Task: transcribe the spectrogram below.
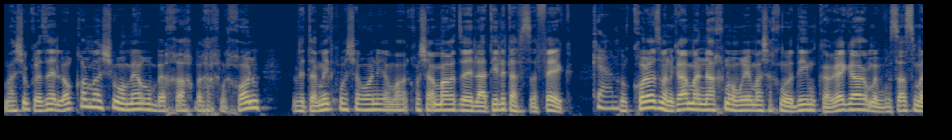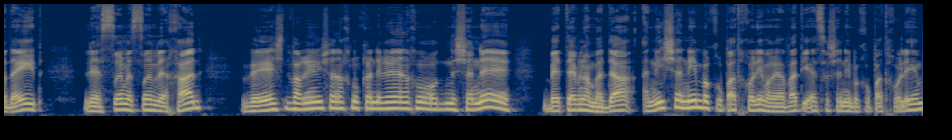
משהו כזה לא כל מה שהוא אומר הוא בהכרח בהכרח נכון ותמיד כמו שרוני אמר כמו שאמרת זה להטיל את הספק כן. אנחנו כל הזמן גם אנחנו אומרים מה שאנחנו יודעים כרגע מבוסס מדעית ל-2021 ויש דברים שאנחנו כנראה אנחנו עוד נשנה בהתאם למדע אני שנים בקופת חולים הרי עבדתי 10 שנים בקופת חולים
